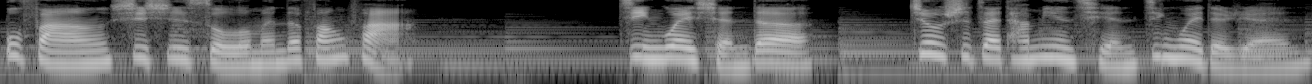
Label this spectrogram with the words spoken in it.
不妨试试所罗门的方法。敬畏神的，就是在他面前敬畏的人，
